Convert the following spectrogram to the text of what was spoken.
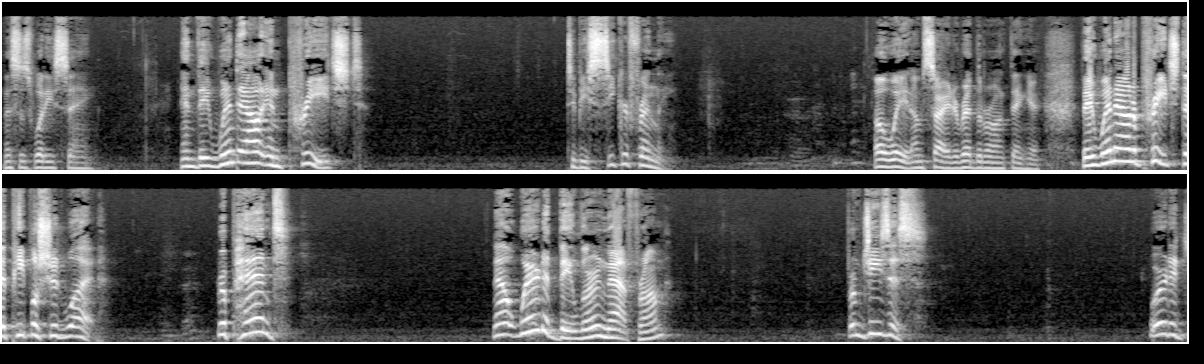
This is what he's saying. And they went out and preached to be seeker friendly. Oh, wait, I'm sorry, I read the wrong thing here. They went out and preached that people should what? Repent. Now, where did they learn that from? From Jesus. Where did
